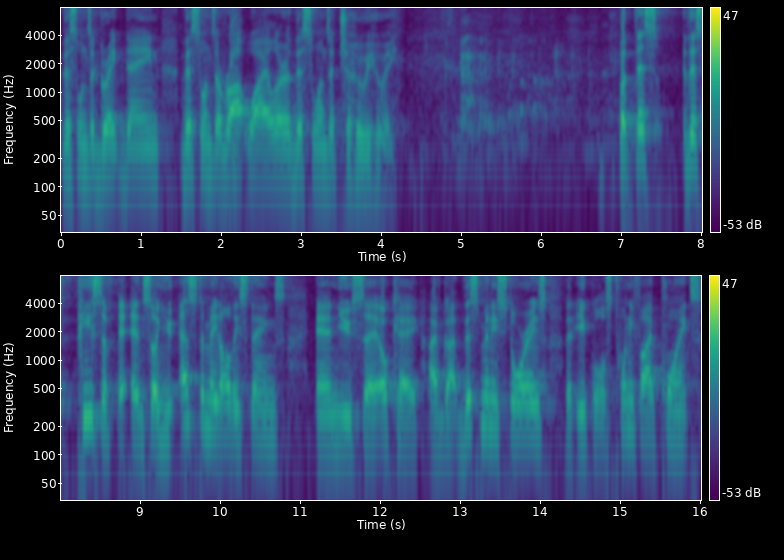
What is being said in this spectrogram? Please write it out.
this one's a Great Dane, this one's a Rottweiler, this one's a Chihuahua. but this, this piece of, and so you estimate all these things and you say, okay, I've got this many stories that equals 25 points,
